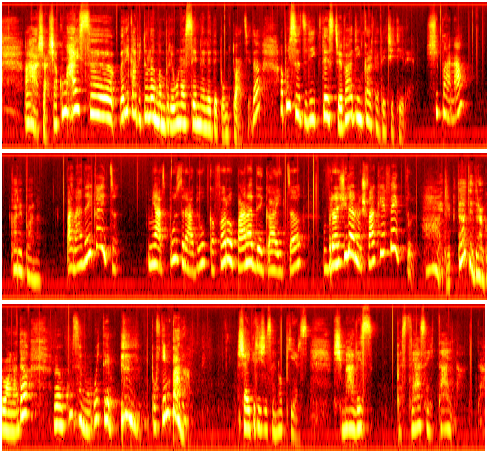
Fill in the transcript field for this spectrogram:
Așa, și acum hai să recapitulăm împreună semnele de punctuație, da? Apoi să-ți dictez ceva din cartea de citire. Și pana? Care pană? Pana de gaiță. Mi-a spus Radu că fără o pană de gaiță, vrăjile nu-și fac efectul. Ah, ai dreptate, dragă Oana, da? Uh, cum să nu? Uite, poftim pana. Și ai grijă să nu o pierzi. Și mai ales păstrează-i taina, da?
